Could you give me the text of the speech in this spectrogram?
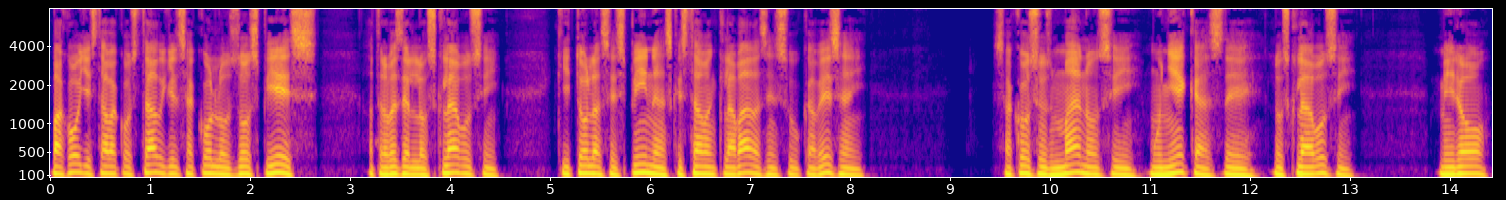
bajó y estaba acostado y él sacó los dos pies a través de los clavos y quitó las espinas que estaban clavadas en su cabeza y sacó sus manos y muñecas de los clavos y miró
